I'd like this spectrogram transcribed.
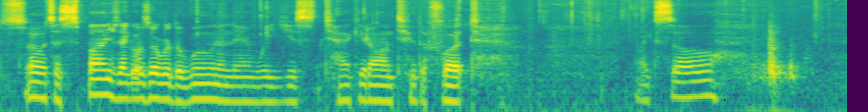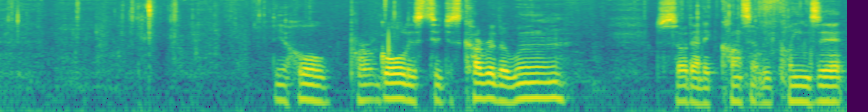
So it's a sponge that goes over the wound, and then we just tack it onto the foot, like so. The whole goal is to just cover the wound so that it constantly cleans it.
